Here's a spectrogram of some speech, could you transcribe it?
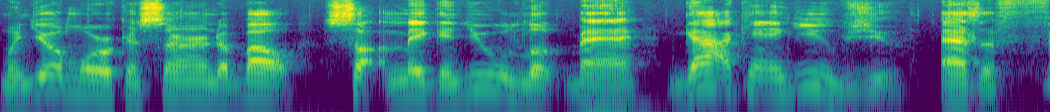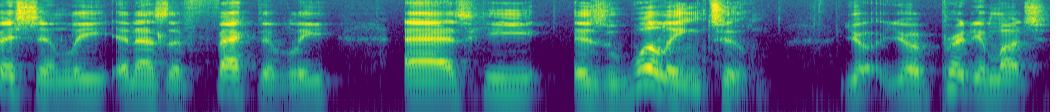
when you're more concerned about something making you look bad, God can't use you as efficiently and as effectively as He is willing to. You're, you're pretty much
